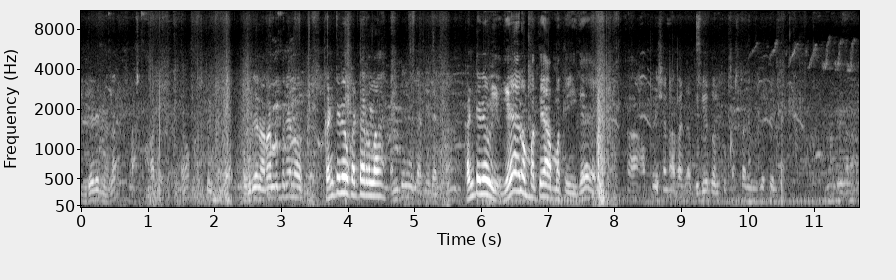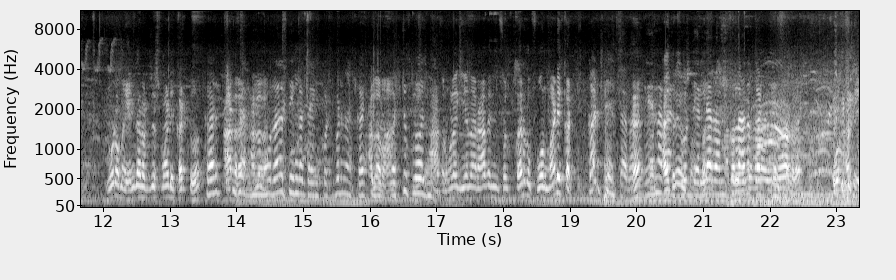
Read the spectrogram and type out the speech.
ಈಗ ಹೇಳಿದ್ನಲ್ಲ ಅಷ್ಟು ಮಾಡಿ ನಾವು ಫಸ್ಟ್ ಇದೇನು ಆರಾಮಿದ್ರೇನು ಕಂಟಿನ್ಯೂ ಕಟ್ಟಾರಲ್ಲ. ಕಂಟಿನ್ಯೂ ಕಟ್ಟಿದ್ದಾರೆ ಕಂಟಿನ್ಯೂ ಏನು ಮತ್ತೆ ಆ- ಮತ್ತೆ ಈಗ? ಆಪ್ರೇಷನ್ ಆದಾಗ ದುಡಿಯೋದಂತೂ ಕಷ್ಟ ನಿಮ್ಗೆ ಗೊತ್ತಿಲ್ಲ ನೋಡಮ್ಮ ಹೆಂಗಾರ ಅಡ್ಜಸ್ಟ್ ಮಾಡಿ ಕಟ್ಟು. ಕಟ್ತೀನಿ ಸರ್ ಮೂರ ತಿಂಗಳ ಟೈಮ್ ಕೊಟ್ಬಿಟ್ಟು ನಾನು ಕಟ್ಟಿ ಅಲ್ಲಮ್ಮ ಅಷ್ಟು ಕ್ಲೋಸ್ ಮಾಡಿ. ಅದ್ರೊಳಗೆ ಏನಾರು ಆದ್ರೆ ನೀವು ಸ್ವಲ್ಪ ಕರೆದು ಫೋನ್ ಮಾಡಿ ಕಟ್ಟು. ಕಟ್ತೀನಿ ಸರ್ ಏನಾರ ದುಡ್ಡು ಎಲ್ಲರ ಅನುಕೂಲ ಆದ್ರೆ ಕಟ್ತೀನಿ ಸರ್. ಫೋನ್ ಮಾಡಿ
